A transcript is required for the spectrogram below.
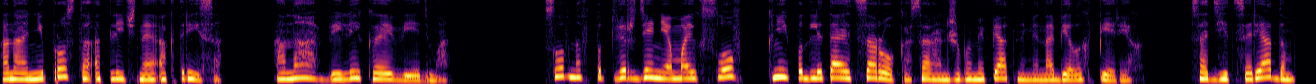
Она не просто отличная актриса, она великая ведьма. Словно в подтверждение моих слов к ней подлетает сорока с оранжевыми пятнами на белых перьях, садится рядом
